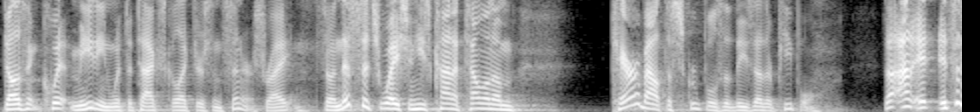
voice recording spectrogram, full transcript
doesn't quit meeting with the tax collectors and sinners, right? So in this situation, he's kind of telling them, care about the scruples of these other people. So it, it's, a,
